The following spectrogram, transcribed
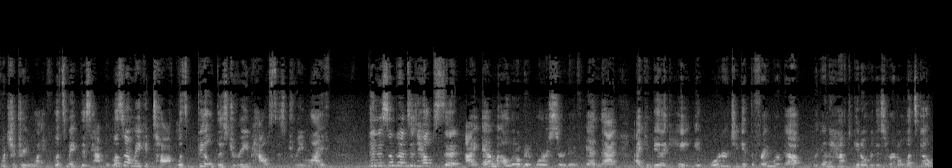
what's your dream life? Let's make this happen. Let's not make it talk. Let's build this dream house, this dream life. Then it, sometimes it helps that I am a little bit more assertive and that I can be like, hey, in order to get the framework up, we're gonna have to get over this hurdle. Let's go.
